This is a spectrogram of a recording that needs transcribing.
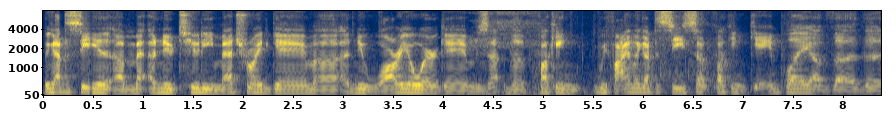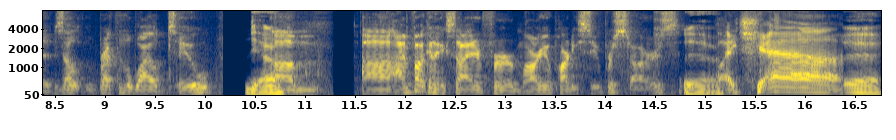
we got to see a, me- a new 2D Metroid game, uh, a new WarioWare game. Ze- the fucking we finally got to see some fucking gameplay of the the Zel- Breath of the Wild 2. Yeah. Um, uh, I'm fucking excited for Mario Party Superstars. yeah. Like Yeah. Yeah.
